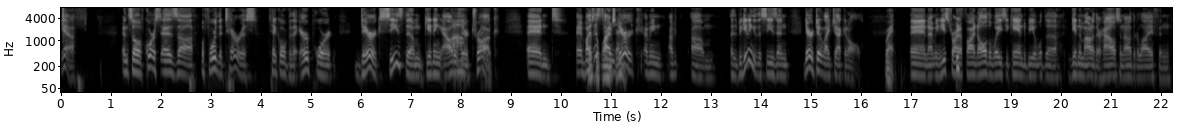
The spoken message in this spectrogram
Yeah. And so, of course, as uh, before the terrorists take over the airport, Derek sees them getting out of Oh, their right. truck, and and by this time, Jack. Derek. I mean, I've, um, at the beginning of the season, Derek didn't like Jack at all, right, and I mean, he's trying to find all the ways he can to be able to get them out of their house and out of their life, and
